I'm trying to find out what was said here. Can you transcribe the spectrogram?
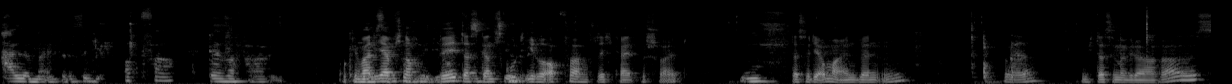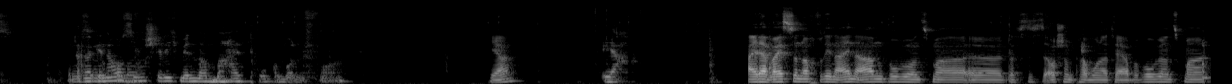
allem einfach. Das sind die Opfer der Safari. Okay, warte, hier habe ich noch ein Bild, das ganz gut ihre Opferhaftigkeit beschreibt. Hm. Das wird ihr auch mal einblenden. So, warte. Nehme ich das hier mal wieder raus. Aber genau so stelle ich mir normal Pokémon vor. Ja. Ja. Alter, weißt du noch den einen Abend, wo wir uns mal, äh, das ist auch schon ein paar Monate her, aber wo wir uns mal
